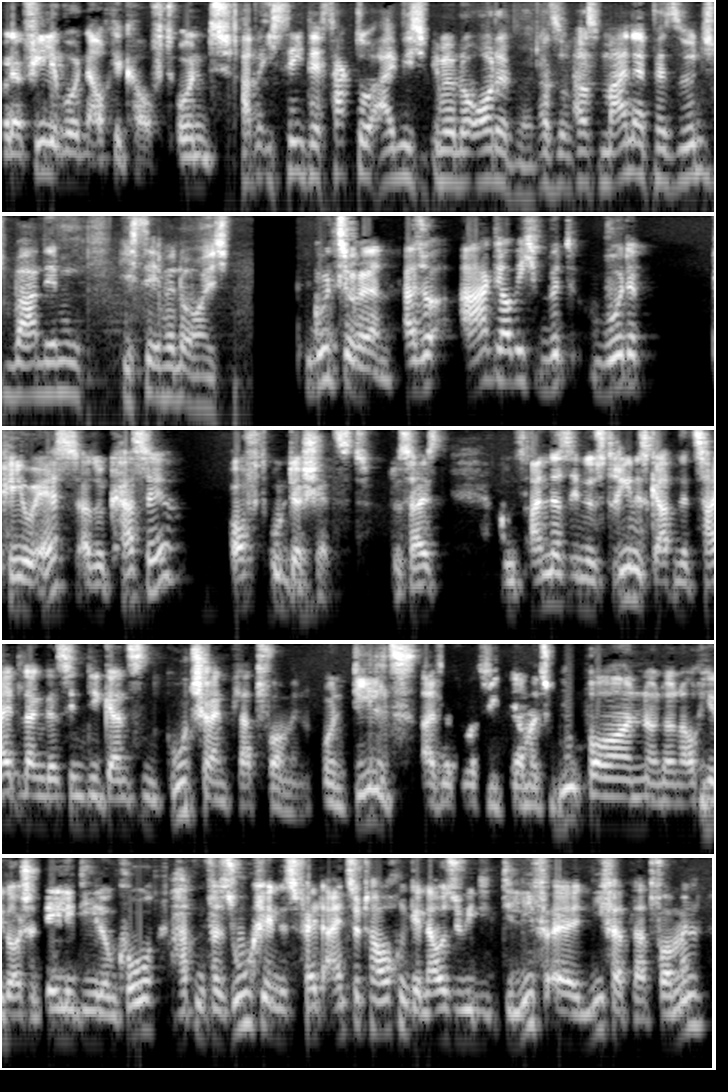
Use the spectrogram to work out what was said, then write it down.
Oder viele wurden auch gekauft. Und Aber ich sehe de facto eigentlich immer nur Orderbird. Also aus meiner persönlichen Wahrnehmung, ich sehe immer nur euch. Gut zu hören. Also A, glaube ich, wird, wurde POS, also Kasse, oft unterschätzt. Das heißt, aus anderen Industrien, es gab eine Zeit lang, das sind die ganzen Gutscheinplattformen und Deals, also sowas wie damals Groupon und dann auch hier Deutschland Daily Deal und Co., hatten Versuche in das Feld einzutauchen, genauso wie die, die Lief äh, Lieferplattformen,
